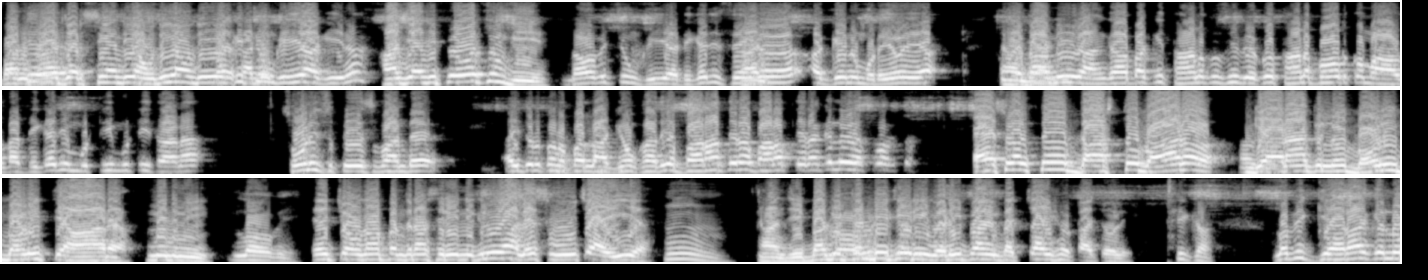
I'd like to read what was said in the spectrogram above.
ਪਤਾ ਜਰਸੀਆਂ ਦੀ ਆਉਂਦੀ ਆਉਂਦੀ ਆ ਬਾਕੀ ਝੁੰਗੀ ਆ ਗਈ ਨਾ। ਹਾਂਜੀ ਹਾਂਜੀ ਪਿਓਰ ਝੁੰਗੀ ਹੈ। ਲਓ ਵੀ ਝੁੰਗੀ ਆ ਠੀਕ ਆ ਜੀ ਸਿੰਘ। ਅੱਗੇ ਨੂੰ ਮੁੜੇ ਹੋਏ ਆ। ਬਦਾਮੀ। ਰੰਗ ਆ ਬਾਕੀ ਥਣ ਤੁਸੀਂ ਵੇਖੋ ਥਣ ਬਹੁਤ ਕਮਾਲ ਦਾ ਠੀਕ ਆ ਜੀ ਮੁੱਠੀ ਮੁੱਠੀ ਥਣ ਆ। ਸੋਹਣੀ ਸਪੇਸ ਵੰਡ। ਇਧਰ ਤੁਹਾਨੂੰ ਆਪਾਂ ਲਾਗਿਓਂ ਖਾ ਦਈਏ। 12 13 12 13 ਕਿਲੋ ਇਸ ਵਕਤ? ਇਸ ਵਕਤ 10 ਤੋਂ ਬਾਹਰ 11 ਕਿਲੋ ਬੌਲੀ ਬੌਲੀ ਤਿਆਰ ਆ ਮਿਨਵੀ ਲਓ ਵੀ। ਇਹ 14 15 ਸਰੀ ਨਿਕਲੂ ਹਾਲੇ ਸੂਚ ਆਈ ਆ। ਹੂੰ। ਹਾਂਜੀ ਬਾਕੀ ਠੰਡੀ। ਧੀਰੀ ਬੜੀ ਭਾਵੇਂ ਬੱਚਾ ਹੀ ਛੋਟਾ ਚੋਲੇ। ਠੀਕ ਆ। ਲਓ ਵੀ 11 ਕਿਲੋ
